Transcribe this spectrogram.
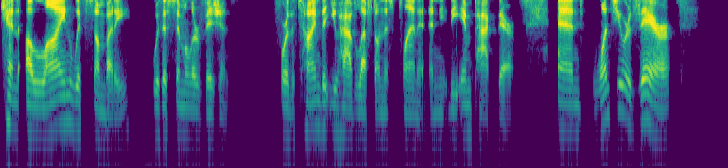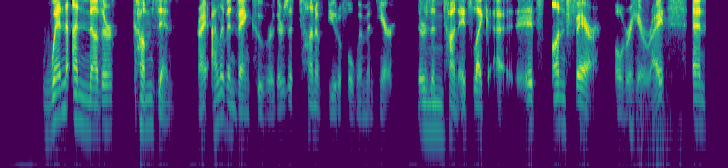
can align with somebody with a similar vision for the time that you have left on this planet and the- the impact there. And once you are there when another comes in right? I live in vancouver. There's a ton of beautiful women here. There's a Mhm. ton. It's like uh, it's unfair over here right? And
